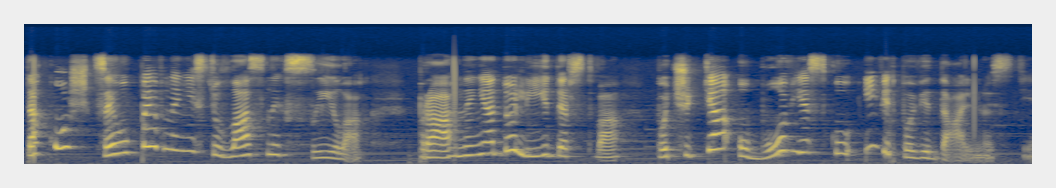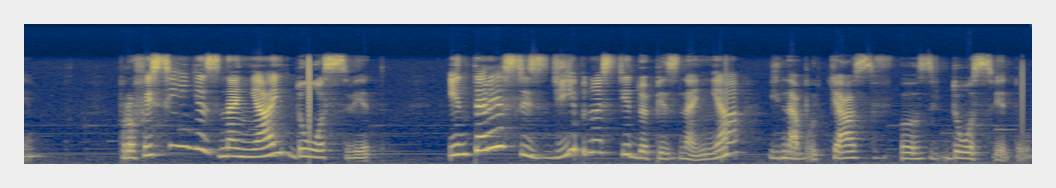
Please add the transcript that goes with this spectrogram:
Також це упевненість у власних силах, прагнення до лідерства, почуття обов'язку і відповідальності, професійні знання й досвід, інтереси здібності до пізнання і набуття з- досвіду.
